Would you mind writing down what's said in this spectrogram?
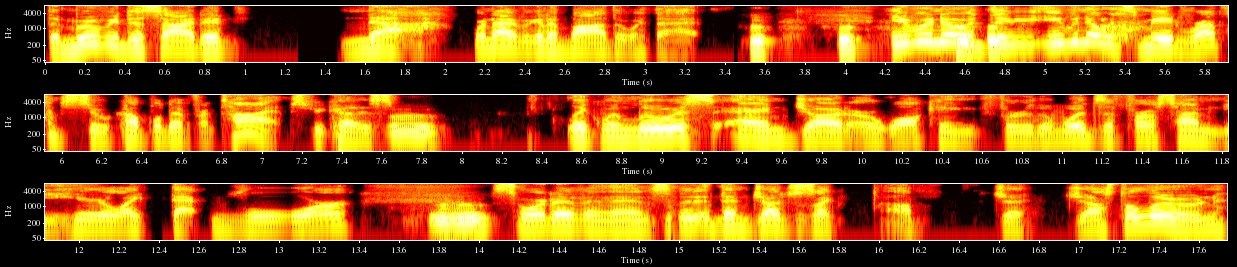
the movie decided, nah, we're not even going to bother with that even though even though it's made reference to a couple different times because Mhm. like when Lewis and Judd are walking through the woods the first time and you hear like that roar Mhm. sort of and then so then Judge is like oh, ju- just a loon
